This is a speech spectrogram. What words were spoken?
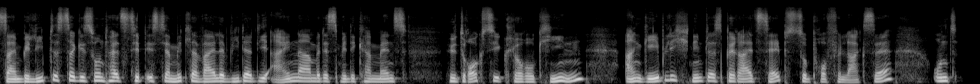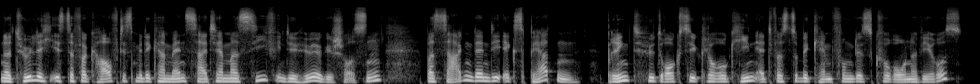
Sein beliebtester Gesundheitstipp ist ja mittlerweile wieder die Einnahme des Medikaments Hydroxychloroquin. Angeblich nimmt er es bereits selbst zur Prophylaxe. Und natürlich ist der Verkauf des Medikaments seither massiv in die Höhe geschossen. Was sagen denn die Experten? Bringt Hydroxychloroquin etwas zur Bekämpfung des Coronavirus?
